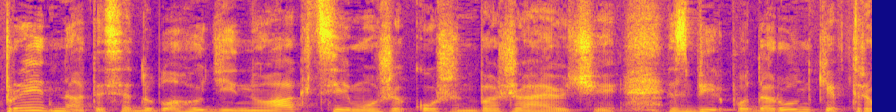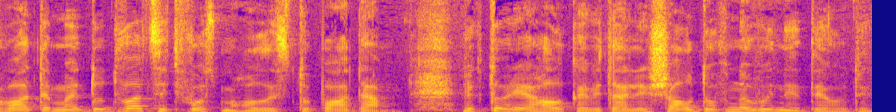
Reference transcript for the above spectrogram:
Приєднатися до благодійної акції може кожен бажаючий. Збір подарунків триватиме до 28 листопада. Вікторія Галка, Віталій Шалдов. Новини Д1.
